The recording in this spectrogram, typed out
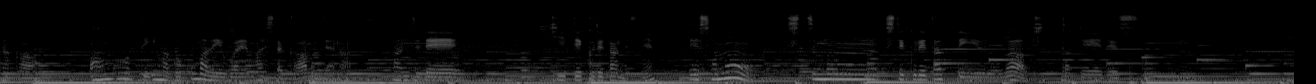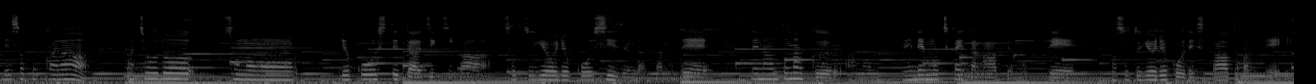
なんか「番号って今どこまで呼ばれましたか?」みたいな感じで聞いてくれたんですねでその質問してくれたっていうのがきっかけです、うん、でそこから、まあ、ちょうどその旅行してた時期が卒業旅行シーズンだったのででなんとなくあの年齢も近いかなって思って「まあ、卒業旅行ですか?」とかっていろいろ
